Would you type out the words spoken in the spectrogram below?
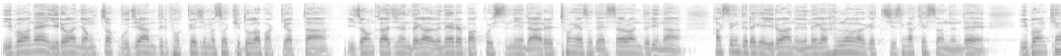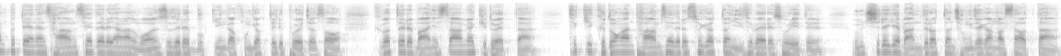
이번에 이러한 영적 무지함들이 벗겨지면서 기도가 바뀌었다. 이전까지는 내가 은혜를 받고 있으니 나를 통해서 내 세런들이나 학생들에게 이러한 은혜가 흘러가겠지 생각했었는데 이번 캠프 때는 다음 세대를 향한 원수들의 묶임과 공격들이 보여져서 그것들을 많이 싸우며 기도했다. 특히 그동안 다음 세대를 속였던 이세벨의 소리들, 움츠리게 만들었던 정제감과 싸웠다.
